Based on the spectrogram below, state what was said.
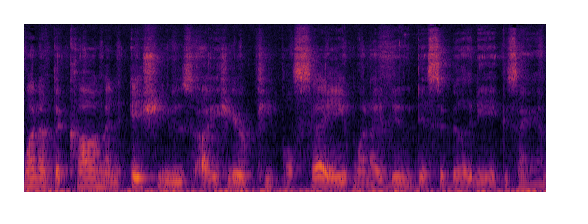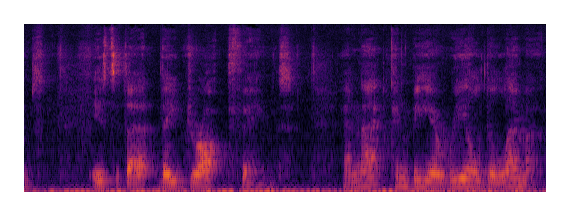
One of the common issues I hear people say when I do disability exams is that they drop things. And that can be a real dilemma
